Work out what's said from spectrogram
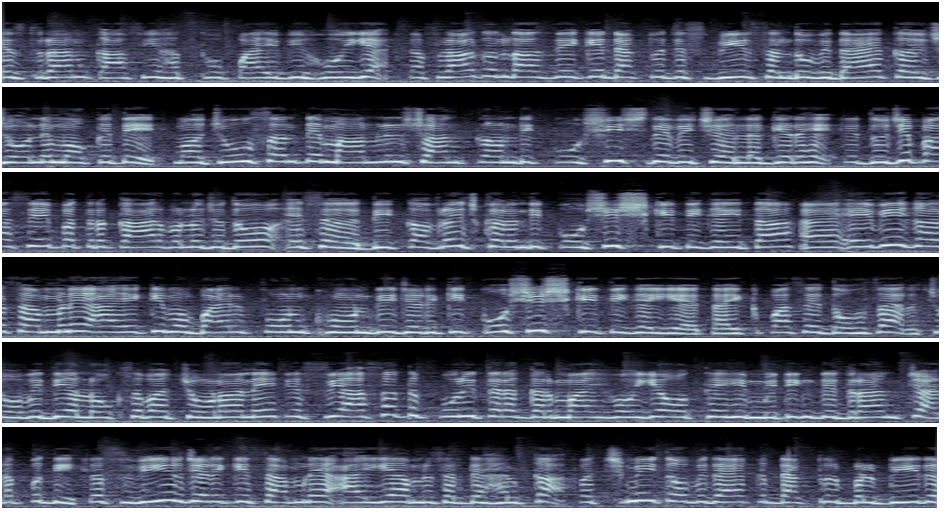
ਇਸ ਦੌਰਾਨ ਕਾਫੀ ਹੱਥੋਂ ਪਾਈ ਵੀ ਹੋਈ ਹੈ। ਤਾਂ ਫਿਲਹਾਲ ਤੁਹਾਨੂੰ ਦੱਸ ਦਈਏ ਕਿ ਡਾਕਟਰ ਜਸਬੀਰ ਸੰਧੂ ਵਿਧਾਇਕ ਜੋ ਨੇ ਮੌਕੇ ਤੇ ਮੌਜੂਦ ਸਨ ਤੇ ਮਾਮਲੇ ਨੂੰ ਸ਼ਾਂਤ ਕਰਾਉਣ ਦੀ ਕੋਸ਼ਿਸ਼ ਦੇ ਵਿੱਚ ਲੱਗੇ ਰਹੇ। ਤੇ ਦੂਜੇ ਪਾਸੇ ਪੱਤਰਕਾਰ ਵੱਲੋਂ ਜਦੋਂ ਇਸ ਦੀ ਕਵਰੇਜ ਕਰਨ ਦੀ ਕੋਸ਼ਿਸ਼ ਕੀਤੀ ਗਈ ਤਾਂ ਇਹ ਵੀ ਗੱਲ ਸਾਹਮਣੇ ਆਈ ਕਿ ਮੋਬਾਈਲ ਫੋਨ ਖੋਣ ਦੀ ਜਿਹੜੀ ਕਿ ਕੋਸ਼ਿਸ਼ ਕੀਤੀ ਗਈ ਹੈ, ਤਾਂ ਇੱਕ ਪਾਸੇ 2024 ਦੀਆਂ ਲੋਕ ਸਭਾ ਚੋਣਾਂ ਨੇ ਤੇ ਸਿਆਸਤ ਪੂਰੀ ਤਰ੍ਹਾਂ ਗਰਮਾਈ ਹੋਈ ਹੈ। ਉੱਥੇ ਹੀ ਮੀਟਿੰਗ ਦੇ ਦੌਰਾਨ ਝੜਪ ਦੀ ਤਸਵੀਰ ਜਿਹੜੀ ਕਿ ਸਾਹਮਣੇ ਆਈ ਹੈ, ਅੰਮ੍ਰਿਤਸਰ ਦੇ ਹਲਕਾ ਪੱਛਮੀ ਤੋਂ ਵਿਧਾਇਕ ਡਾਕਟਰ ਬਲਬੀਰ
